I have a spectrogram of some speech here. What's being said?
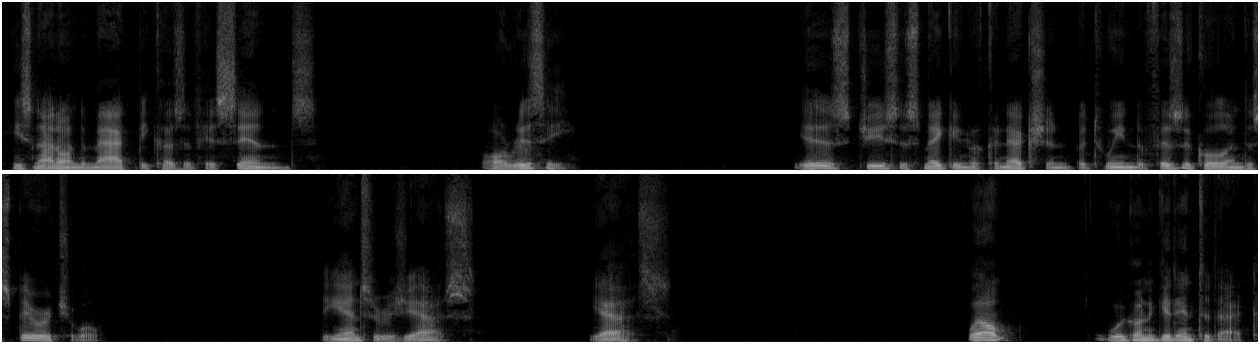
He's not on the mat because of his sins. Or is he? Is Jesus making a connection between the physical and the spiritual? The answer is yes. Yes. Well, we're going to get into that.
